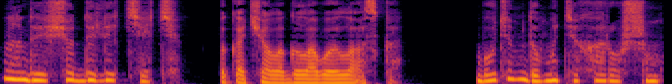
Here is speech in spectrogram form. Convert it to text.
«Надо еще долететь», — покачала головой Ласка. «Будем думать о хорошем».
